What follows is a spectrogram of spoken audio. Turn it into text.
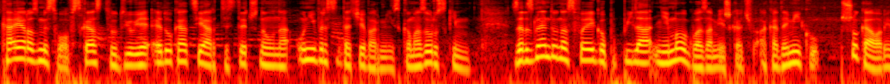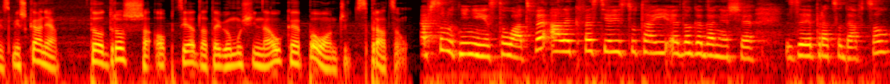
Kaja Rozmysłowska studiuje edukację artystyczną na Uniwersytecie Warmińsko-Mazurskim. Ze względu na swojego pupila nie mogła zamieszkać w akademiku, szukała więc mieszkania. To droższa opcja, dlatego musi naukę połączyć z pracą. Absolutnie nie jest to łatwe, ale kwestia jest tutaj e, dogadania się z pracodawcą.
